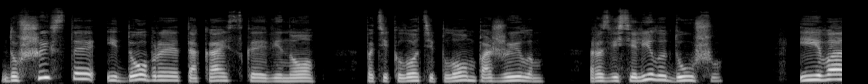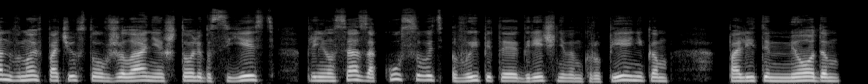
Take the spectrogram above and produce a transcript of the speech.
Душистое и доброе такайское вино потекло теплом по жилам, развеселило душу, и Иван, вновь почувствовав желание что-либо съесть, принялся закусывать выпитое гречневым крупейником, политым медом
